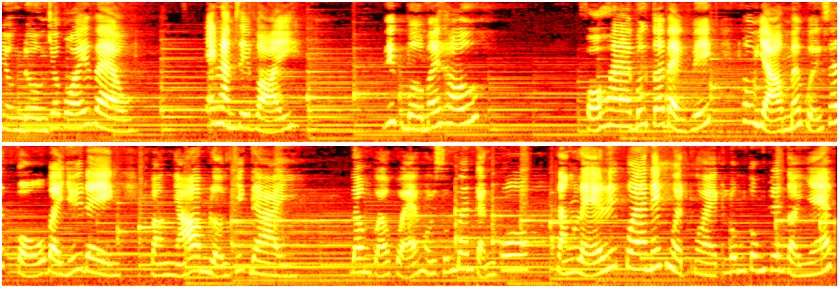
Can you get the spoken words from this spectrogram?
nhường đường cho cô ấy vào Em làm gì vậy? Viết bừa mấy thứ Phổ hoa bước tới bàn viết, thu dọn mấy quyển sách cũ bày dưới đèn, vặn nhỏ âm lượng chiếc đài. Lâm quả quả ngồi xuống bên cạnh cô, lặng lẽ liếc qua nét nguệt ngoạc lung tung trên tờ nháp.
